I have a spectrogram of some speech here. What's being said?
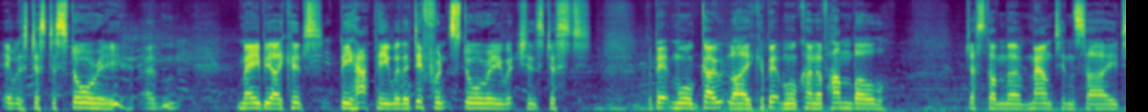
it was just a story and maybe I could be happy with a different story, which is just a bit more goat like, a bit more kind of humble, just on the mountainside,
